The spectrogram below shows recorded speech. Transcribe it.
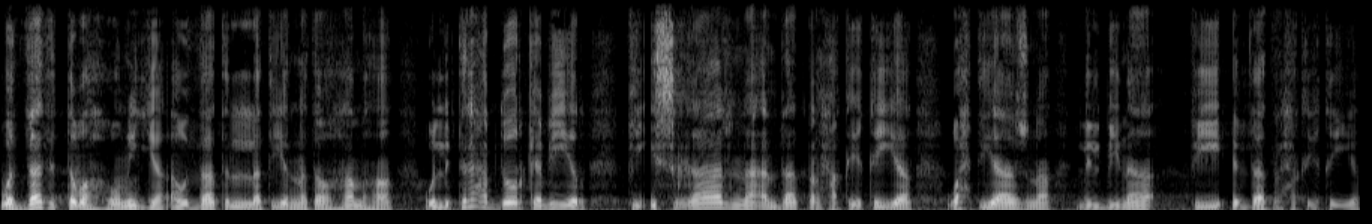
والذات التوهمية أو الذات التي نتوهمها واللي بتلعب دور كبير في إشغالنا عن ذاتنا الحقيقية واحتياجنا للبناء في الذات الحقيقية؟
